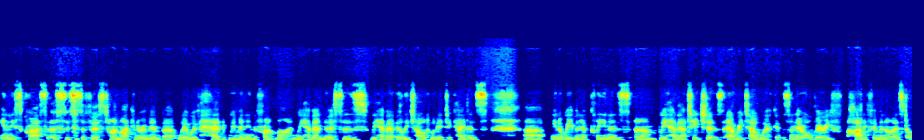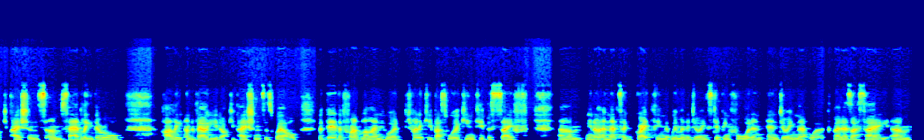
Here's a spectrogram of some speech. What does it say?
In this crisis, this is the first time I can remember where we've had women in the front line. We have our nurses, we have our early childhood educators, uh, you know, we even have cleaners, um, we have our teachers, our retail workers, and they're all very highly feminised occupations. Um, sadly, they're all highly undervalued occupations as well. But they're the front line who are trying to keep us working, keep us safe. Um, you know, and that's a great thing that women are doing, stepping forward and, and doing that work. But as I say, um,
